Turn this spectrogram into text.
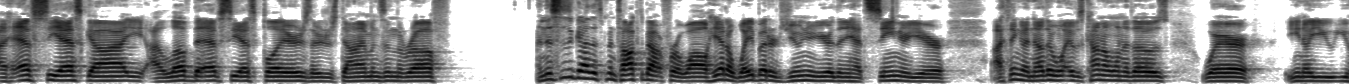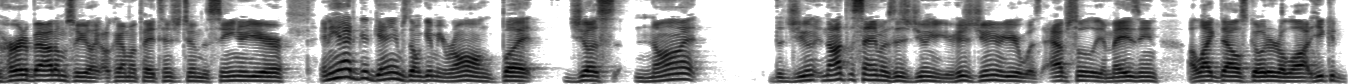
A FCS guy. I love the FCS players. They're just diamonds in the rough. And this is a guy that's been talked about for a while. He had a way better junior year than he had senior year. I think another one. It was kind of one of those where you know you you heard about him, so you're like, okay, I'm gonna pay attention to him the senior year. And he had good games. Don't get me wrong, but just not the jun- not the same as his junior year. His junior year was absolutely amazing. I like Dallas Goedert a lot. He could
